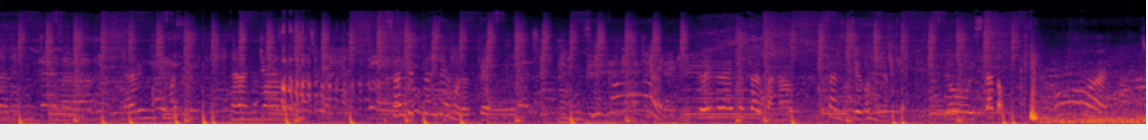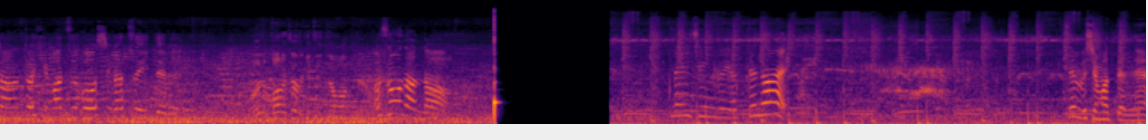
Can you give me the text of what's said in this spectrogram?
並びに行きます並びに行きます。並んでます30分前後だって。短い。どれぐらいかかるかな？3時15分だってよーいスタート。すごいちゃんと飛沫防止がついてる。前来た時全然余ったよ。あそうなんだ。レイジングやってない。全部閉まってんね。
